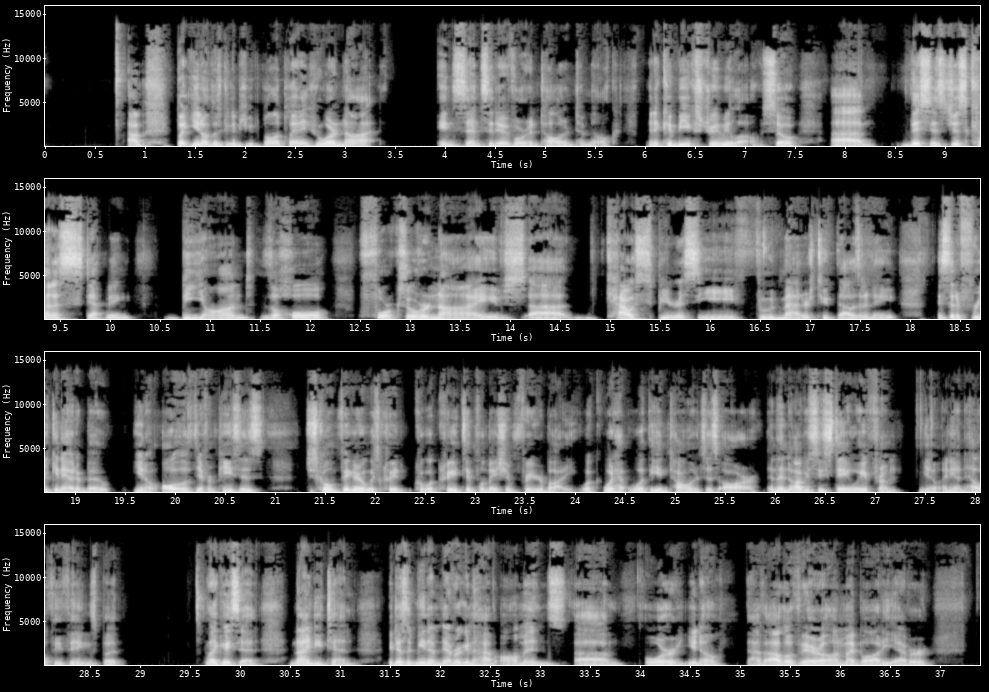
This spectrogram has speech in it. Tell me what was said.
Um, but you know, there's going to be people on the planet who are not insensitive or intolerant to milk, and it could be extremely low. So um, this is just kind of stepping beyond the whole Forks Over Knives, uh, Cowspiracy, Food Matters 2008. Instead of freaking out about, you know, all those different pieces, just go and figure out what, create, what creates inflammation for your body, what, what, what the intolerances are. And then obviously stay away from, you know, any unhealthy things. But like I said, 90 10. It doesn't mean I'm never going to have almonds um, or, you know, have aloe vera on my body ever.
